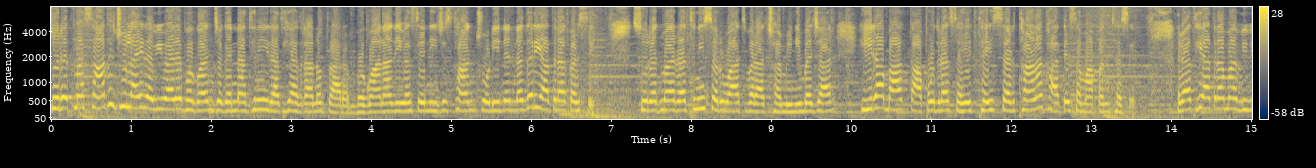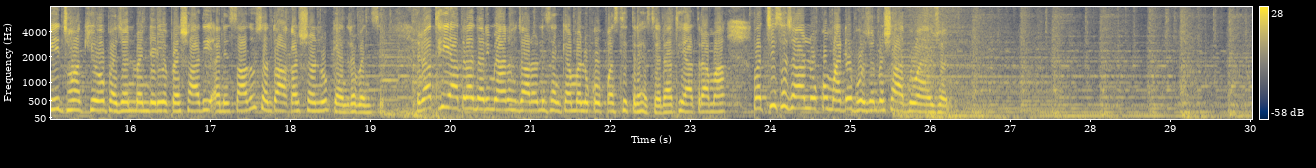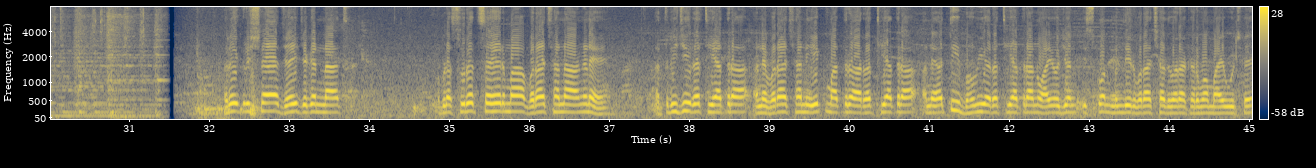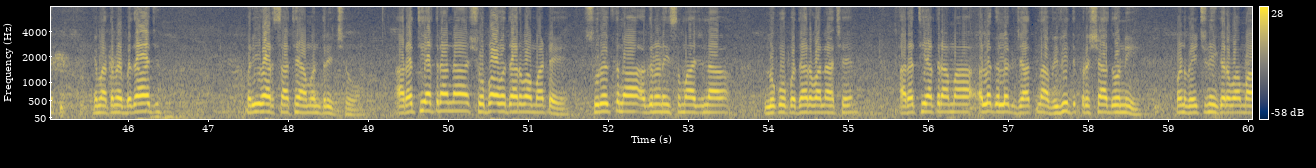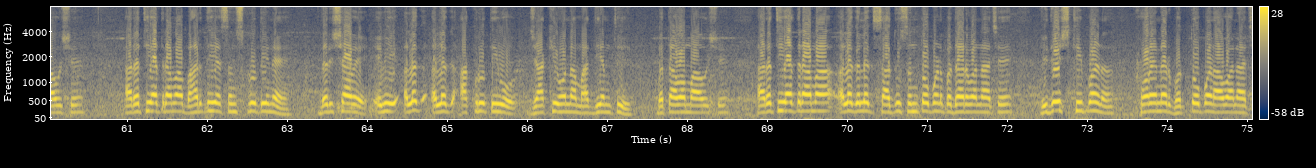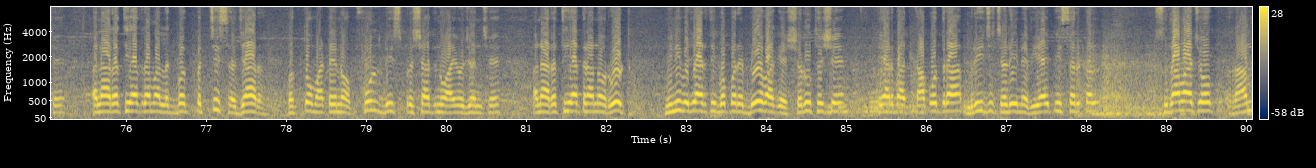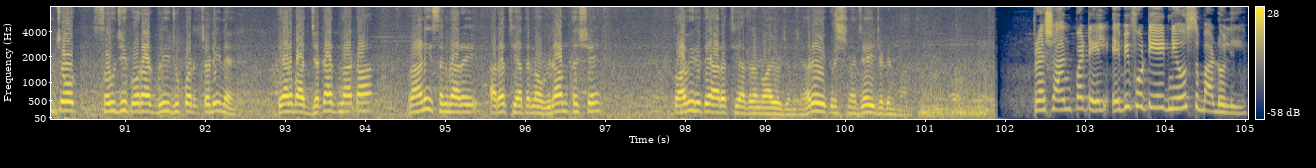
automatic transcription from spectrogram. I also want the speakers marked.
Speaker 1: સુરતમાં સાત જુલાઈ રવિવારે ભગવાન જગન્નાથની રથયાત્રાનો પ્રારંભ. ભગવાનના દિવસે નિજ સ્થાન છોડીને નગર યાત્રા કરશે. સુરતમાં રથની શરૂઆત વરાછા મિની બજાર, હીરાબાગ, કાપોદ્રા સહિત થઈ સરથાણા ખાતે સમાપન થશે. રથયાત્રામાં વિવિધ ઝાંખીઓ, ભજન મંડળીઓ, પ્રસાદી અને સાધુ સંતો આકર્ષણનું કેન્દ્ર બનશે. રથયાત્રા દરમિયાન હજારોની સંખ્યામાં લોકો ઉપસ્થિત રહેશે. રથયાત્રામાં પચીસ હજાર લોકો માટે ભોજન પ્રસાદનું આયોજન.
Speaker 2: હરે કૃષ્ણ, જય જગન્નાથ. આપણા સુરત શહેરમાં વરાછાના આંગણે ત્રીજી રથયાત્રા અને વરાછાની એકમાત્ર આ રથયાત્રા અને અતિ ભવ્ય રથયાત્રાનું આયોજન ઇસ્કોન મંદિર વરાછા દ્વારા કરવામાં આવ્યું છે. એમાં તમે બધા જ પરિવાર સાથે આમંત્રિત છો. આ રથયાત્રાના શોભા વધારવા માટે સુરતના અગ્રણી સમાજના લોકો પધારવાના છે. આ રથયાત્રામાં અલગ અલગ જાતના વિવિધ પ્રસાદોની પણ વહેંચણી કરવામાં આવશે. આ રથયાત્રામાં ભારતીય સંસ્કૃતિને દર્શાવે એવી અલગ અલગ આકૃતિઓ ઝાંખીઓના માધ્યમથી બતાવવામાં આવશે. આ રથયાત્રામાં અલગ અલગ સાધુ સંતો પણ પધારવાના છે. વિદેશથી પણ ફોરેનર ભક્તો પણ આવવાના છે. અને આ રથયાત્રામાં લગભગ પચીસ હજાર ભક્તો માટેનો ફૂલ ડીશ પ્રસાદનું આયોજન છે. અને આ રથયાત્રાનો રૂટ મિની બજારથી બપોરે બે વાગે શરૂ થશે. ત્યારબાદ કાપોદ્રા, બ્રિજ ચડીને વીઆઈપી સર્કલ સુદામા ચોક રામચોક સૌજી કોરાટ બ્રિજ ઉપર ચડીને ત્યારબાદ જકાત નાકા પ્રાણી સંગ્રહાલય આ રથયાત્રાનો વિરામ થશે. તો આવી રીતે આ રથયાત્રાનું આયોજન છે. હરે કૃષ્ણ, જય Jagannath.
Speaker 1: Prashant Patel, AB forty news Bardoli.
